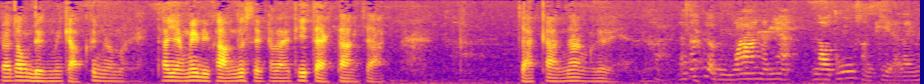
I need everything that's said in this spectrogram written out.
ก็ต้องดึงมันกลับขึ้นมาใหม่ ถ้ายังไม่มีความรู้สึกอะไรที่แตกต่างจากจากการนั่งเลย แล้วถ้าเกิดมันว่างแล้วเนี่ย เราต้องสังเกตอะไรไหม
